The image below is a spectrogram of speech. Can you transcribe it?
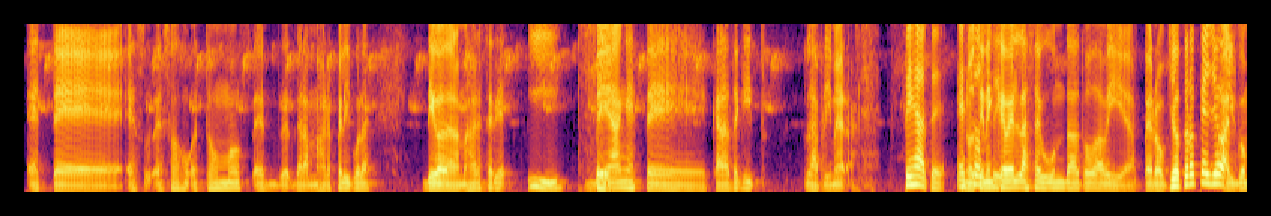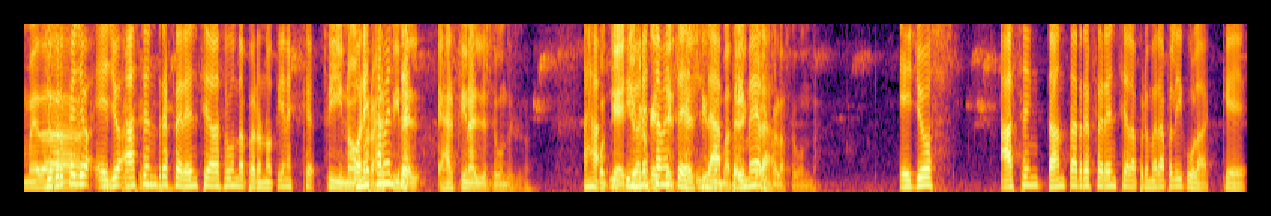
Este, eso, eso, esto es, un de, de las mejores películas, digo, de las mejores series. Y Sí. vean este Karate Kid, la primera. Fíjate, eso no tienen sí. que ver la segunda todavía, pero Yo creo que ellos, algo me da yo creo que ellos, hacen referencia a la segunda, pero no tienes que. Sí, no, pero es al, honestamente- final, es al final del segundo season. Ajá, Porque y, y yo creo que el tercer season la va a tener que ver primera, con la segunda. ellos hacen tanta referencia a la primera película que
